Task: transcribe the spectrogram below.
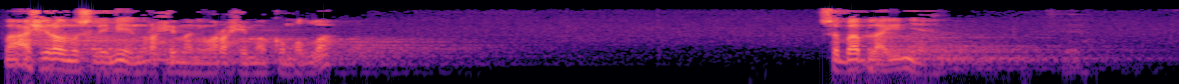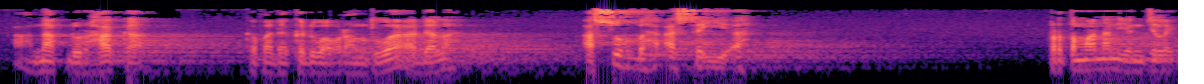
Ma'asyiral muslimin rahimani wa rahimakumullah. Sebab lainnya anak durhaka kepada kedua orang tua adalah as-suhbah as-sayyi'ah. Pertemanan yang jelek.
